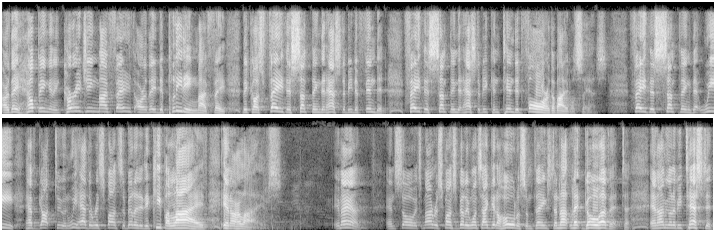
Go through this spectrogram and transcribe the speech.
are they helping and encouraging my faith or are they depleting my faith? Because faith is something that has to be defended. Faith is something that has to be contended for, the Bible says. Faith is something that we have got to, and we have the responsibility to keep alive in our lives. Amen. And so it's my responsibility once I get a hold of some things to not let go of it. And I'm going to be tested,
